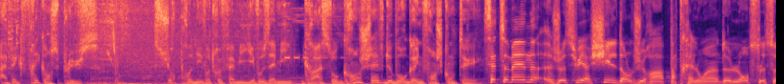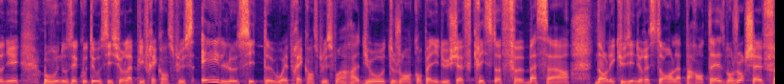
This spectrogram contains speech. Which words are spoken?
avec Fréquence Plus. Surprenez votre famille et vos amis grâce au grand chef de Bourgogne-Franche-Comté. Cette semaine, je suis à Chille dans le Jura, pas très loin de Lons-le-Saunier, où vous nous écoutez aussi sur l'appli Fréquence Plus et le site web fréquenceplus.radio, toujours en compagnie du chef Christophe Bassard, dans les cuisines du restaurant La Parenthèse. Bonjour chef.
